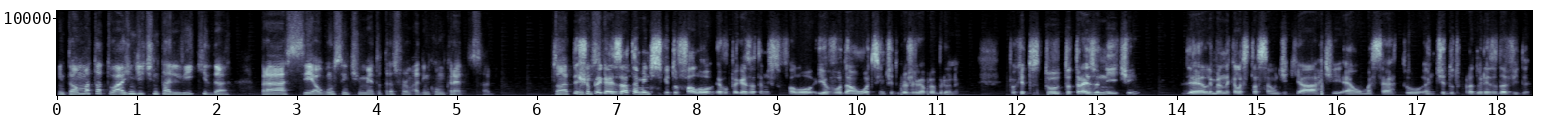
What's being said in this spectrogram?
Então, é uma tatuagem de tinta líquida para ser algum sentimento transformado em concreto, sabe? Então é Deixa eu pegar que- exatamente isso que tu falou. Eu vou pegar exatamente isso que tu falou e eu vou dar um outro sentido pra jogar pra Bruna. Porque tu, tu, tu traz o Nietzsche, é, lembrando aquela citação de que a arte é um certo antídoto pra dureza da vida.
